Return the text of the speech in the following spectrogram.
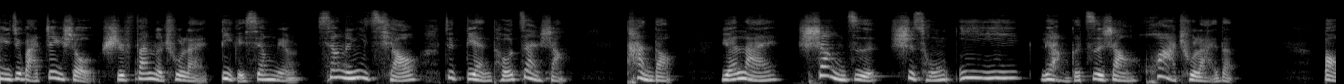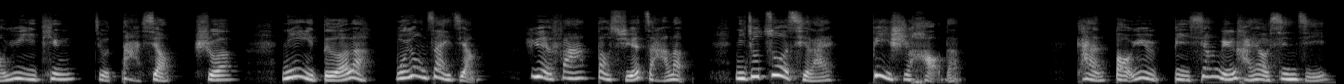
玉就把这首诗翻了出来，递给香菱。香菱一瞧，就点头赞赏，叹道：“原来‘上’字是从‘依依’两个字上画出来的。”宝玉一听，就大笑说：“你已得了，不用再讲，越发倒学杂了。你就做起来，必是好的。”看宝玉比香菱还要心急，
